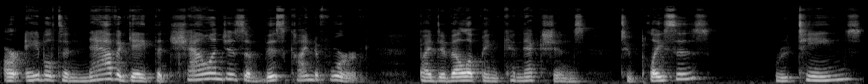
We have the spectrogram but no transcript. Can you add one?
are able to navigate the challenges of this kind of work by developing connections to places, routines,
